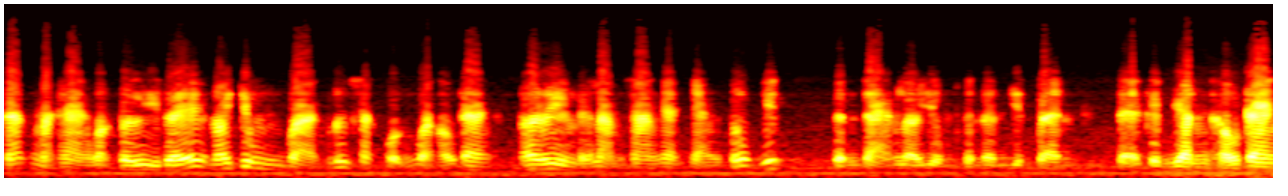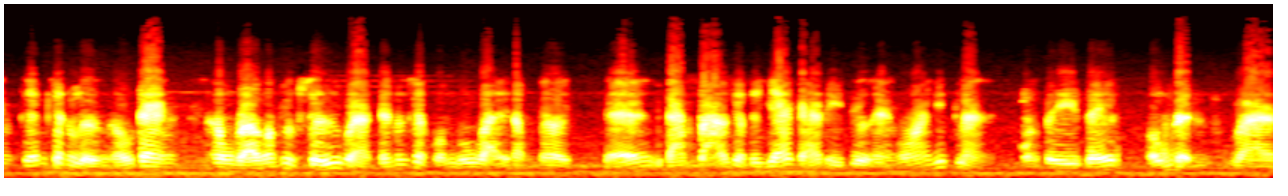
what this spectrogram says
các mặt hàng vật tư y tế nói chung và nước sát khuẩn và khẩu trang nói riêng để làm sao ngăn chặn tốt nhất tình trạng lợi dụng tình hình dịch bệnh để kinh doanh khẩu trang, kém chất lượng khẩu trang, không rõ nguồn xuất xứ và cái nước sát khuẩn cũng vậy đồng thời để đảm bảo cho cái giá cả thị trường hàng hóa, nhất là công ty y tế ổn định và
